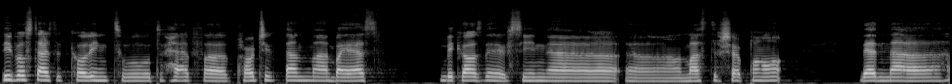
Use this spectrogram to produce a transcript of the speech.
people started calling to to have a project done by us because they have seen uh, uh, Mas de Chabran. Then uh,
